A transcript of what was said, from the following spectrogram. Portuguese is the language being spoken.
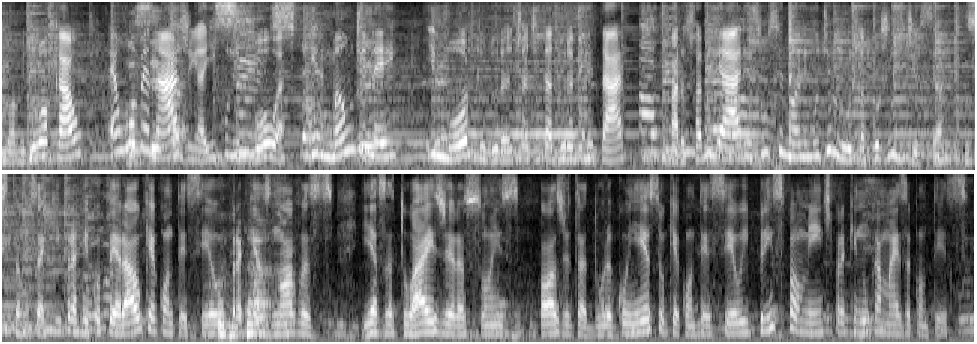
O nome do local é uma homenagem a Ico Lisboa, irmão de Ney e morto durante a ditadura militar. Para os familiares, um sinônimo de luta por justiça. Estamos aqui para recuperar o que aconteceu, para que as novas e as atuais gerações pós-ditadura conheçam o que aconteceu e principalmente para que nunca mais aconteça.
